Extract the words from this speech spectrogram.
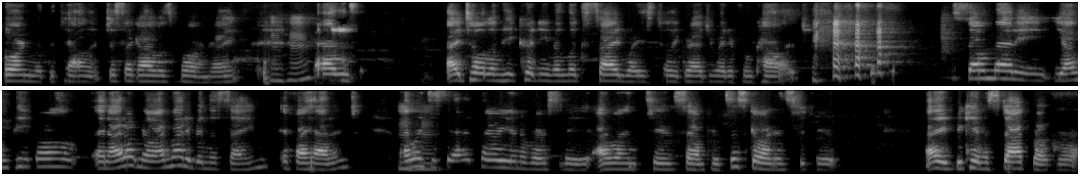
born with the talent, just like I was born, right? Mm-hmm. And I told him he couldn't even look sideways till he graduated from college. so many young people, and I don't know, I might have been the same if I hadn't. Mm-hmm. I went to mm-hmm. Santa Clara University. I went to San Francisco Art Institute. I became a stockbroker.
